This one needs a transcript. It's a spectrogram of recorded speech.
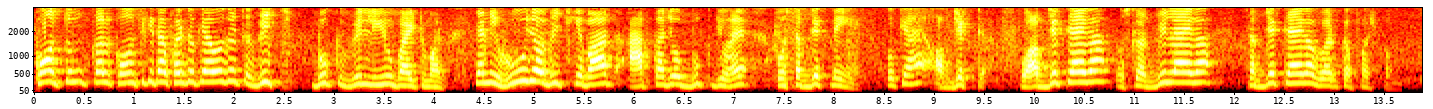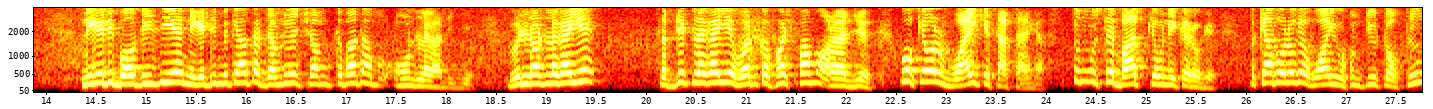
कौन, तुम कल कौन सी किताब खरीदो क्या होगे? तो which book will you buy tomorrow. यानी हु जो विच के बाद आपका जो बुक जो है, वो सब्जेक्ट नहीं है। वो क्या है? ऑब्जेक्ट वो ऑब्जेक्ट आएगा, उसके बाद विल आएगा, सब्जेक्ट आएगा, वर्ब का फ़र्स्ट फॉर्म। निगेटिव बहुत ईजी है। निगेटिव में क्या होता है? डब्ल्यू एच फॉर्म के बाद आप ओन लगा दीजिए। विल नॉट लगाइए। सब्जेक्ट लगाइए, वर्ब का फ़र्स्ट फॉर्म और एडजेक्ट वो केवल वाई के साथ आएगा। तुम मुझसे बात क्यों नहीं करोगे? तो क्या बोलोगे? Why won't you talk to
